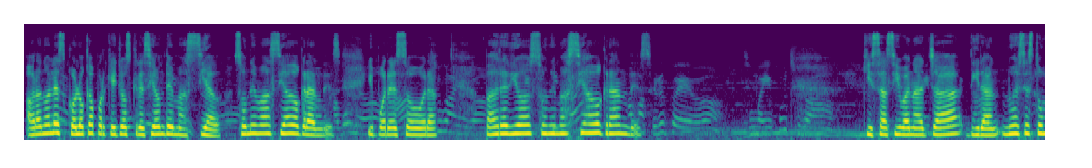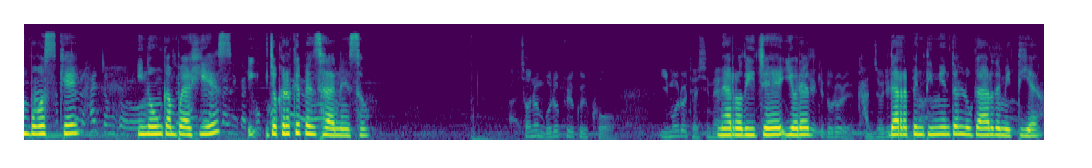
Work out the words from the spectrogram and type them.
Ahora no les coloca porque ellos crecieron demasiado, son demasiado grandes. Y por eso ahora, Padre Dios, son demasiado grandes. Quizás si allá dirán, ¿no es esto un bosque y no un campo de ajíes? Y yo creo que pensarán eso. Me arrodillé y oré de arrepentimiento en lugar de mi tía.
